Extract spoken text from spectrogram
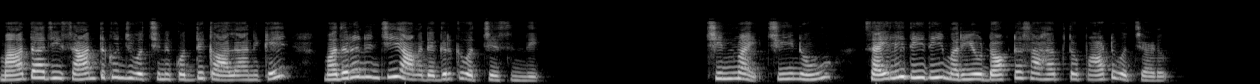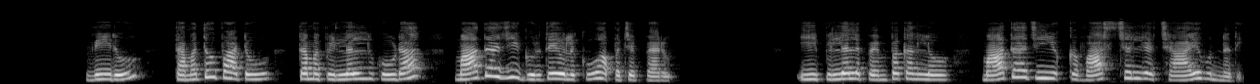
మాతాజీ శాంతకుంజి వచ్చిన కొద్ది కాలానికే మధుర నుంచి ఆమె దగ్గరకు వచ్చేసింది. చిన్మయ్ చీను శైలి దీది మరియు డాక్టర్ సాహెబ్తో పాటు వచ్చాడు. వీరు తమతో పాటు తమ పిల్లలను కూడా మాతాజీ గురుదేవులకు అప్పచెప్పారు. ఈ పిల్లల పెంపకంలో మాతాజీ యొక్క వాత్సల్య ఛాయ ఉన్నది.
